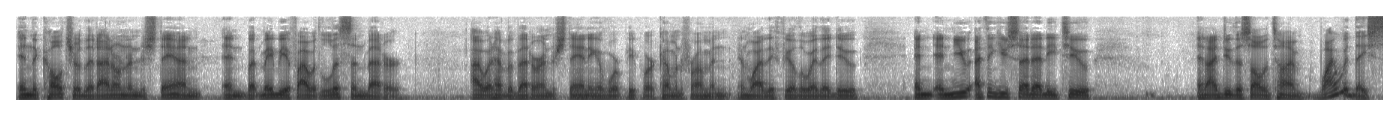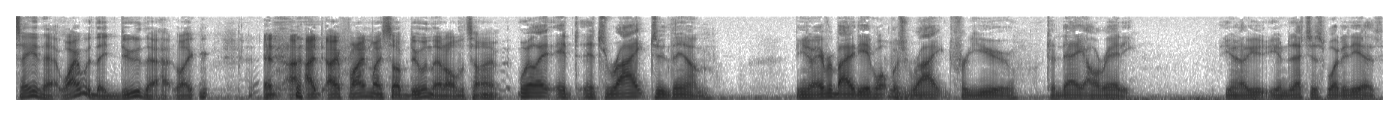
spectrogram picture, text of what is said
in the culture that I don't understand, and but maybe if I would listen better, I would have a better understanding of where people are coming from and, and why they feel the way they do. And and you, I think you said Eddie too, and I do this all the time. Why would they say that? Why would they do that? Like, and I, I, find myself doing that all the time. Well, it, it it's right to them. You know, everybody did what was right for you today already. You know, you, you know that's just what it is.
